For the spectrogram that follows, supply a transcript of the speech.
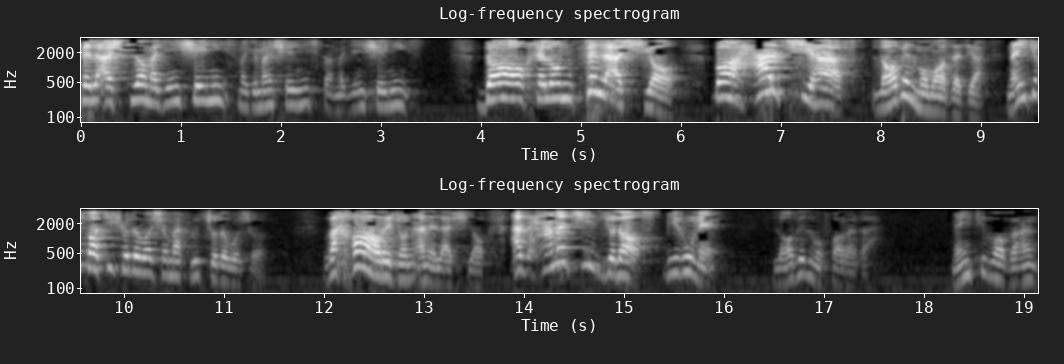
فل اشیا مگه این شی نیست؟ مگه من شی نیستم؟ مگه این شی نیست؟ داخل فل اشیا. با هر چی هست. لا بالممازجه. نه اینکه قاطی شده باشه مخلوط شده باشه. و خارج عن الاشیا. از همه چیز جداست بیرونه. لا بالمفارقه. نه اینکه واقعا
